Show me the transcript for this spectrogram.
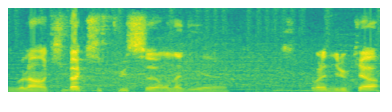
Voilà un Kiba qui plus, euh, on a dit, euh, comme l'a dit Lucas,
